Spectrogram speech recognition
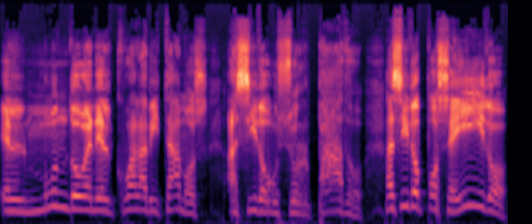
el mundo en el cual habitamos ha sido usurpado, ha sido poseído,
